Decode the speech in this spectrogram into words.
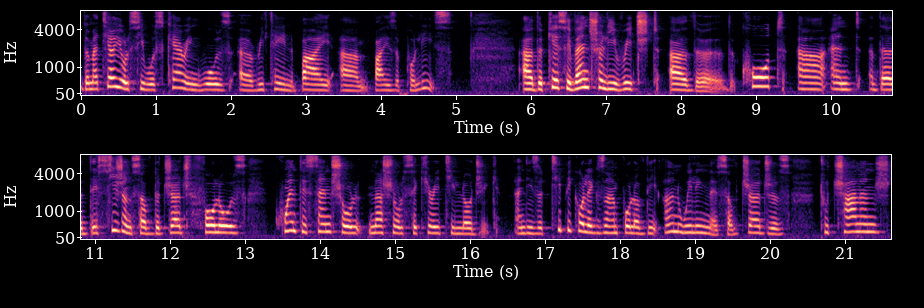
the materials he was carrying was uh, retained by, um, by the police. Uh, the case eventually reached uh, the, the court uh, and the decisions of the judge follows quintessential national security logic and is a typical example of the unwillingness of judges to challenge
